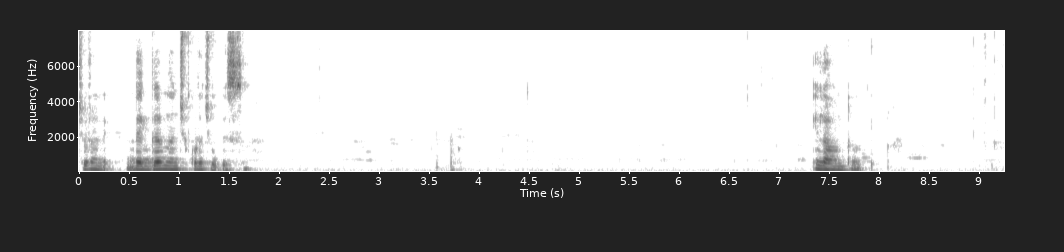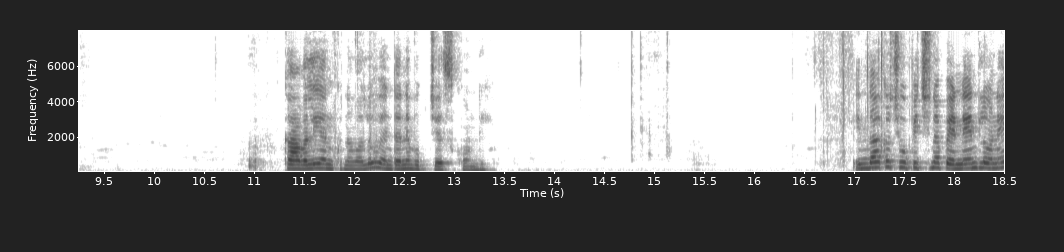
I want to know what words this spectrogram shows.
చూడండి దగ్గర నుంచి కూడా చూపిస్తుంది ఇలా ఉంటుంది. కావాలి అనుకున్న వాళ్ళు వెంటనే బుక్ చేసుకోండి. ఇందాక చూపించిన పెండెంట్లోనే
